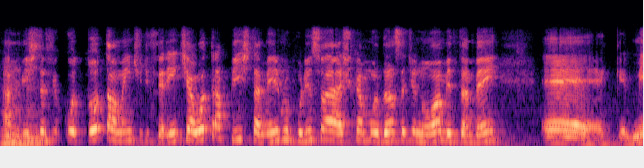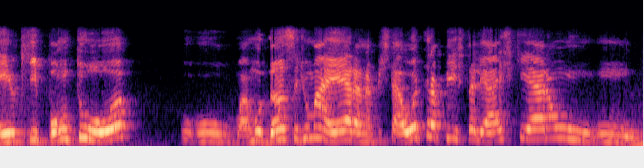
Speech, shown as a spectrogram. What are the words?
A uhum. pista ficou totalmente diferente, é outra pista mesmo, por isso acho que a mudança de nome também é, meio que pontuou o, o, a mudança de uma era na pista. Outra pista, aliás, que era um, um,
